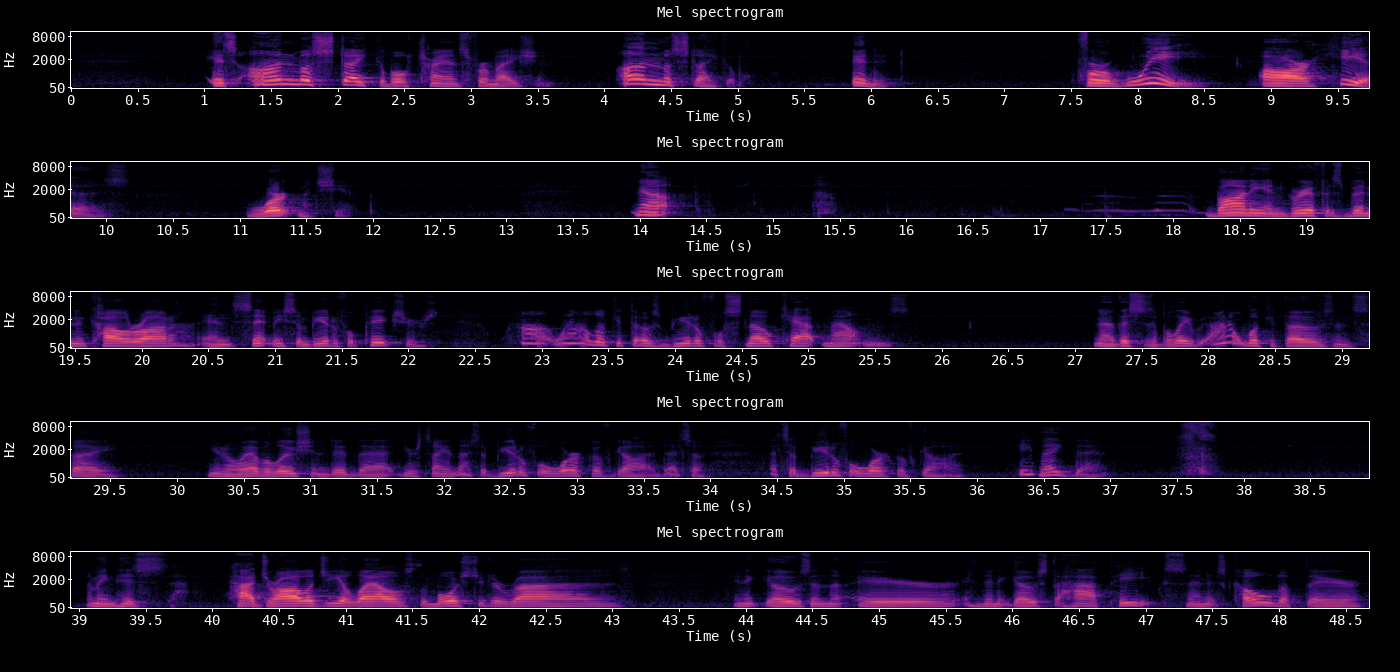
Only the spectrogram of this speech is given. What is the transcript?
it's unmistakable transformation. Unmistakable, isn't it? For we are His workmanship. Now, Bonnie and Griff has been in Colorado and sent me some beautiful pictures. When I, when I look at those beautiful snow-capped mountains, now this is a believer. I don't look at those and say, you know, evolution did that. You're saying that's a beautiful work of God. That's a, that's a beautiful work of God. He made that. I mean, his hydrology allows the moisture to rise, and it goes in the air, and then it goes to high peaks, and it's cold up there,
